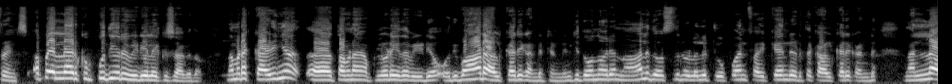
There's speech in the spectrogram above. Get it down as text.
ഫ്രണ്ട്സ് അപ്പോൾ എല്ലാവർക്കും പുതിയൊരു വീഡിയോയിലേക്ക് സ്വാഗതം. നമ്മുടെ കഴിഞ്ഞ തവണ അപ്ലോഡ് ചെയ്ത വീഡിയോ ഒരുപാട് ആൾക്കാർ കണ്ടിട്ടുണ്ട്. എനിക്ക് തോന്നുന്നു ഒരു നാല് ദിവസത്തിനുള്ളിൽ ടു പോയിന്റ് ഫൈവ് കെന്റെ അടുത്തൊക്കെ ആൾക്കാർ കണ്ട് നല്ല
